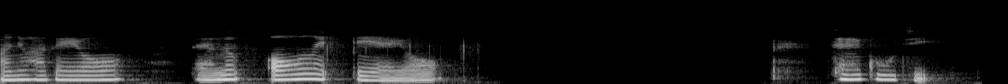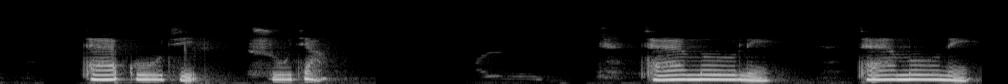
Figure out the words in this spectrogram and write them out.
안녕하세요. 저는 올리예요. 채구지, 채구지, 수자. 채무리, 채무리,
